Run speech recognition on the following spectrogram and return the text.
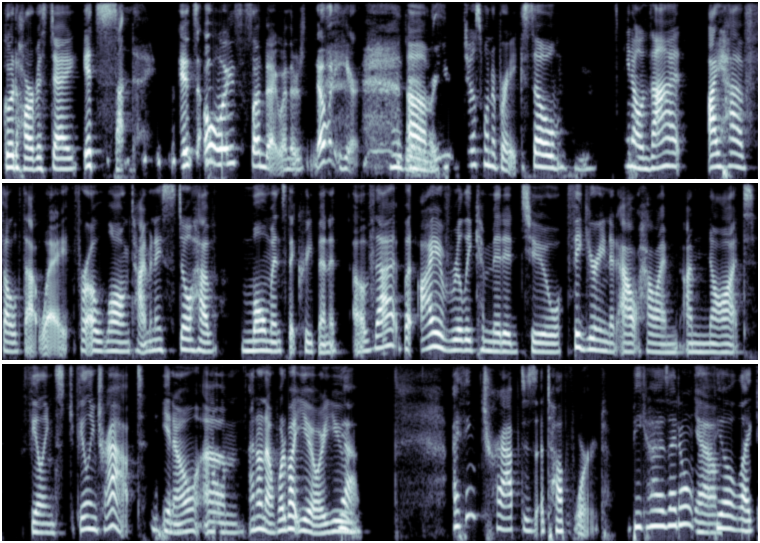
good harvest day, it's Sunday. it's always Sunday when there's nobody here, um, or you just want a break. So, mm-hmm. you know that I have felt that way for a long time, and I still have moments that creep in of that. But I have really committed to figuring it out how I'm I'm not feeling feeling trapped. Mm-hmm. You know, um, I don't know. What about you? Are you? Yeah. I think trapped is a tough word because I don't yeah. feel like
